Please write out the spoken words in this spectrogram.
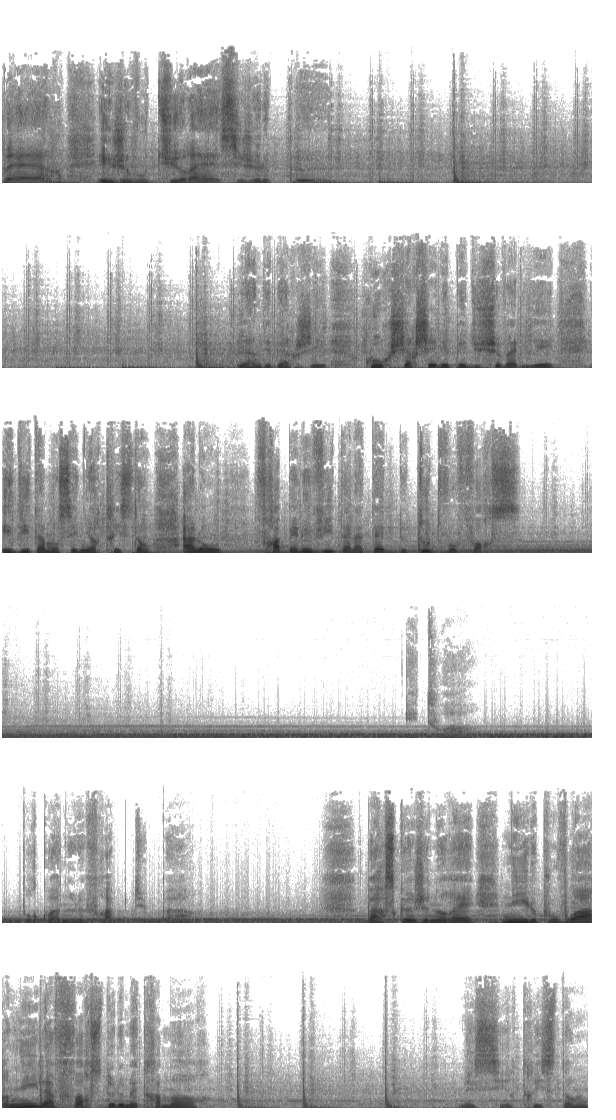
père, et je vous tuerai si je le peux. L'un des bergers court chercher l'épée du chevalier et dit à monseigneur Tristan Allons, frappez-le vite à la tête de toutes vos forces. Et toi, pourquoi ne le frappes-tu pas? Parce que je n'aurais ni le pouvoir ni la force de le mettre à mort. Mais Tristan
